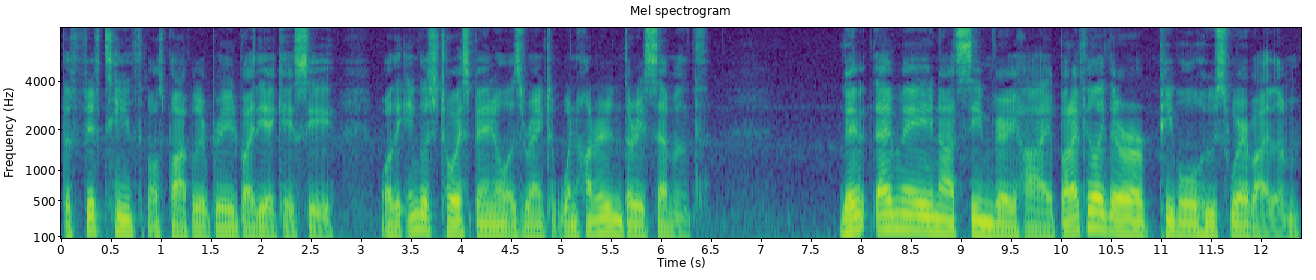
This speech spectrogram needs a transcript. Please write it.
the 15th most popular breed by the AKC, while the English Toy Spaniel is ranked 137th. They, that may not seem very high, but I feel like there are people who swear by them.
